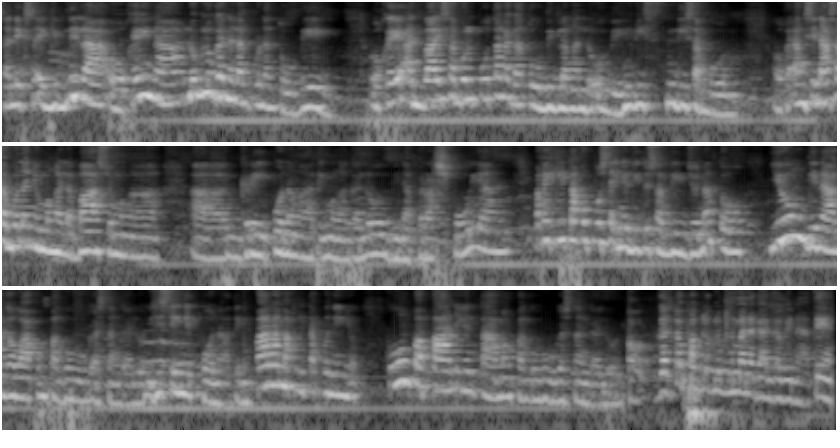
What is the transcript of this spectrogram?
sa next na igib nila, okay na, luglugan na lang po ng tubig. Okay, advisable po talaga tubig lang ang loob, eh. hindi hindi sabon. Okay, ang sinasabunan yung mga labas, yung mga uh, gray po ng ating mga galon, binabrush po 'yan. Pakikita ko po sa inyo dito sa video na 'to yung ginagawa kong paghuhugas ng galon. Isisingit po natin para makita po ninyo kung paano yung tamang paghuhugas ng galon. Oh, ganito pagluglog naman na gagawin natin.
